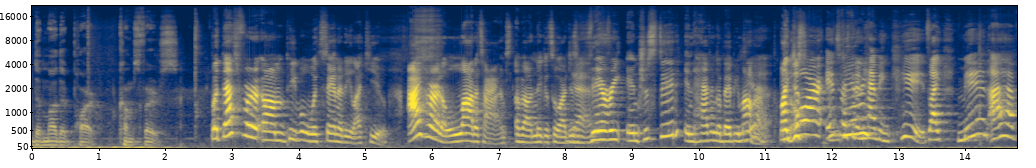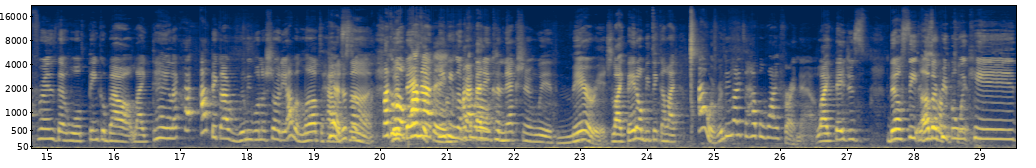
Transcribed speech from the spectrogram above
the mother part comes first. But that's for um people with sanity like you. I've heard a lot of times about niggas who are just Yes. very interested in having a baby mama. Yeah. Like just or interested very- in having kids. Like men, I have friends that will think about like, dang, like I, I think I really want a shorty. I would love to have Yeah, a just a- son. like a but little they're not thing. thinking Like a about that in connection with marriage. Like they don't be thinking like, I would really like to have a wife right now. Like they just they'll see just other people with kids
